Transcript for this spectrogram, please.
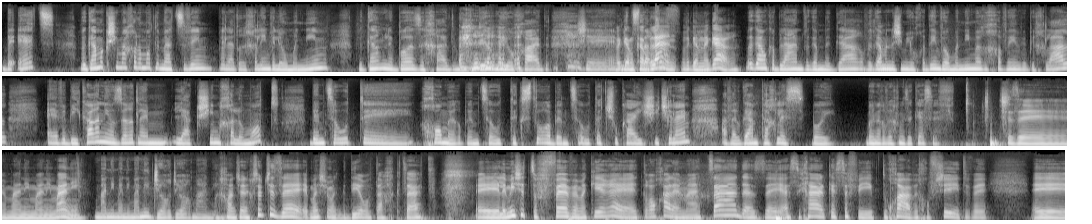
בעץ, וגם מגשימה חלומות למעצבים ולאדריכלים ולאומנים, וגם לבועז אחד מדביר מיוחד, שמצטרף. וגם קבלן, וגם נגר. וגם קבלן, וגם נגר, וגם אנשים מיוחדים, ואומנים מרחבים ובכלל. אה, ובעיקר אני עוזרת להם להגשים חלומות באמצעות אה, חומר, באמצעות טקסטורה, באמצעות התשוקה האישית שלהם, אבל גם תכלס, בואי, בואי נרוויח מזה כסף. שזה מאני, מאני, מאני. מאני, מאני, מאני, ג'ורג'ו ארמני. נכון, שאני חושבת שזה מה שמגדיר אותך קצת. אה, למי שצופה ומכיר אה, את רוחלה מהצד, אז אה, השיחה על כסף היא פתוחה וחופשית ו-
